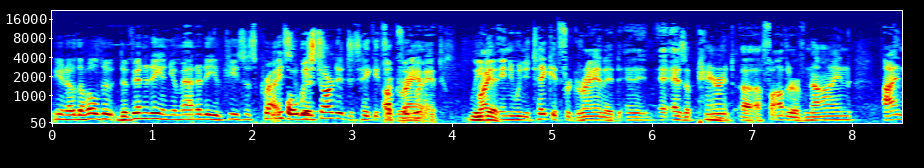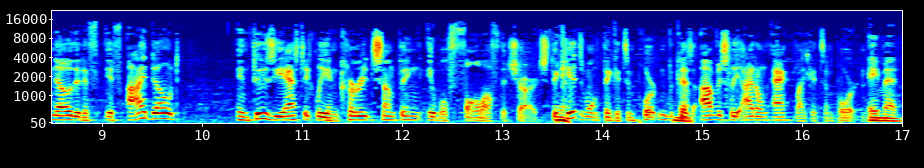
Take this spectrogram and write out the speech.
you know the whole divinity and humanity of jesus christ Or we started to take it for up granted. we right? did And when you take it for granted, and it, as a parent, uh, a father of nine, I know that if, if I don't enthusiastically encourage something, it will fall off the charts. The Yeah. kids won't think it's important because No. obviously I don't act like it's important. Amen.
